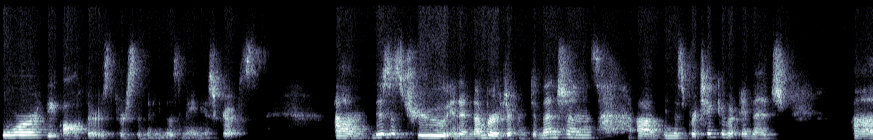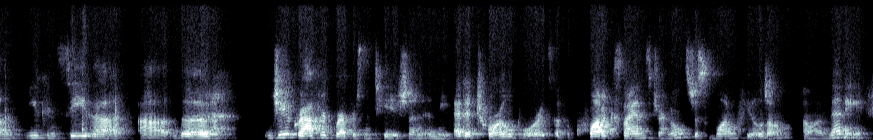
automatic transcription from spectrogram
or the authors that are submitting those manuscripts. Um, this is true in a number of different dimensions. Um, in this particular image, um, you can see that uh, the geographic representation in the editorial boards of aquatic science journals, just one field among many,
